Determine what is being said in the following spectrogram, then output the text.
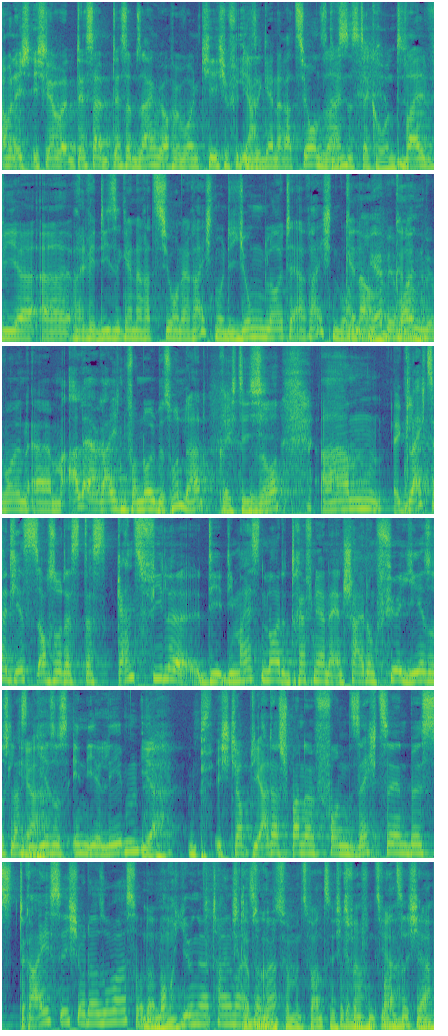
Und ich, ich glaube, deshalb, deshalb sagen wir auch, wir wollen Kirche für Ja. diese Generation sein. Das ist der Grund. Weil wir, äh, weil wir diese Generation erreichen wollen, die jungen Leute erreichen wollen. Genau, Ja, wir, genau. wollen wir wollen ähm, alle erreichen von 0 bis 100. Richtig. So. Ähm, gleichzeitig ist es auch so, dass, dass ganz viele, die, die meisten Leute treffen ja eine Entscheidung für Jesus, lassen Ja. Jesus in ihr Leben. Ja. Ich glaube, die Altersspanne von 16 bis 30 oder sowas oder noch jünger teilweise. Mhm. Ich glaube sogar ne? bis 25, bis genau. 25, ja.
